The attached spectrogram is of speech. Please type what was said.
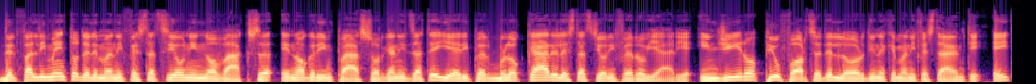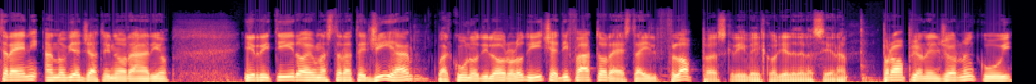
del fallimento delle manifestazioni Novax e No Green Pass organizzate ieri per bloccare le stazioni ferroviarie. In giro più forze dell'ordine che manifestanti e i treni hanno viaggiato in orario. Il ritiro è una strategia? Qualcuno di loro lo dice e di fatto resta il flop, scrive il Corriere della Sera, proprio nel giorno in cui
